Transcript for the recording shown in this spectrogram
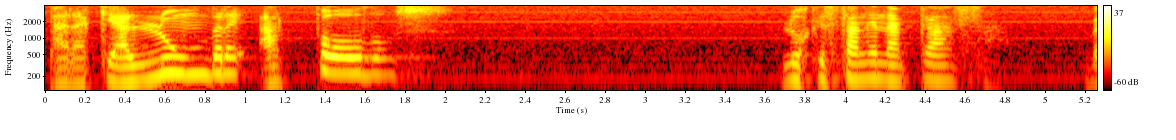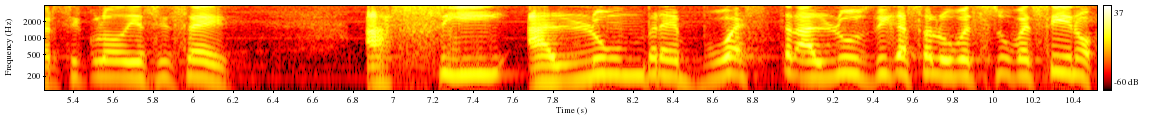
Para que alumbre a todos los que están en la casa. Versículo 16. Así alumbre vuestra luz. Dígaselo a su vecino.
